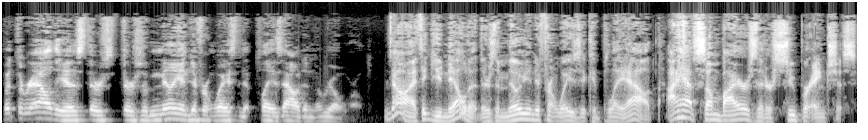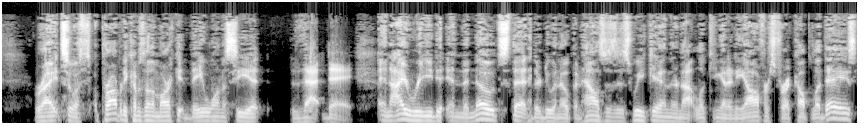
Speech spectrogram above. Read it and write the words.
But the reality is there's there's a million different ways that it plays out in the real world. No, I think you nailed it. There's a million different ways it could play out. I have some buyers that are super anxious right? So a, a property comes on the market, they want to see it that day. And I read in the notes that they're doing open houses this weekend. They're not looking at any offers for a couple of days.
